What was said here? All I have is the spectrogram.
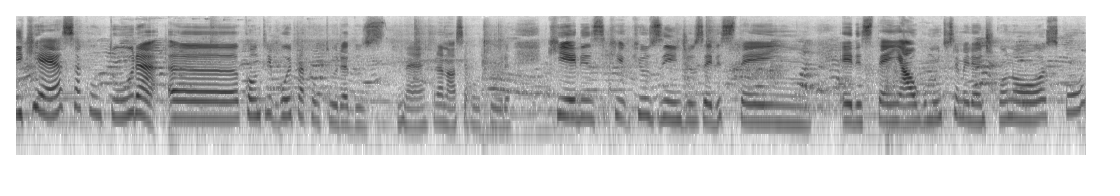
e que essa cultura uh, contribui para a cultura dos, né, para nossa cultura, que eles, que, que os índios eles têm, eles têm algo muito semelhante conosco,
